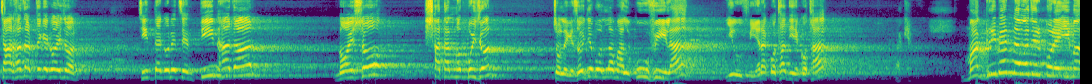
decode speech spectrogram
চার হাজার থেকে কয়জন? চিন্তা করেছেন তিন হাজার নয়শো সাতানব্বই জন চলে গেছে। ওই যে বললাম, আল কুফিলা ইউফি। এরা কথা দিয়ে কথা রাখে মাগরিবের নামাজের পরে ইমা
